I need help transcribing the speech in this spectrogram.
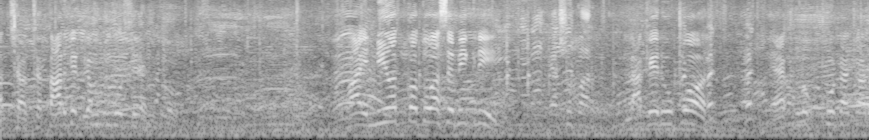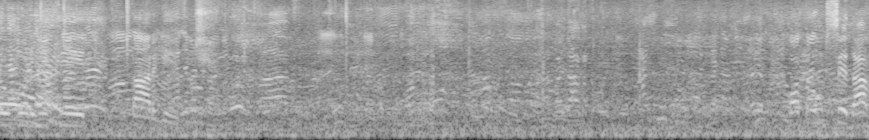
আচ্ছা আচ্ছা। টার্গেট কেমন বলছে? ভাই নিয়ত কত আছে বিক্রি? একশো লাখের উপর। এক লক্ষ টাকার উপর বিক্রির টার্গেট। কত উঠছে, দাম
